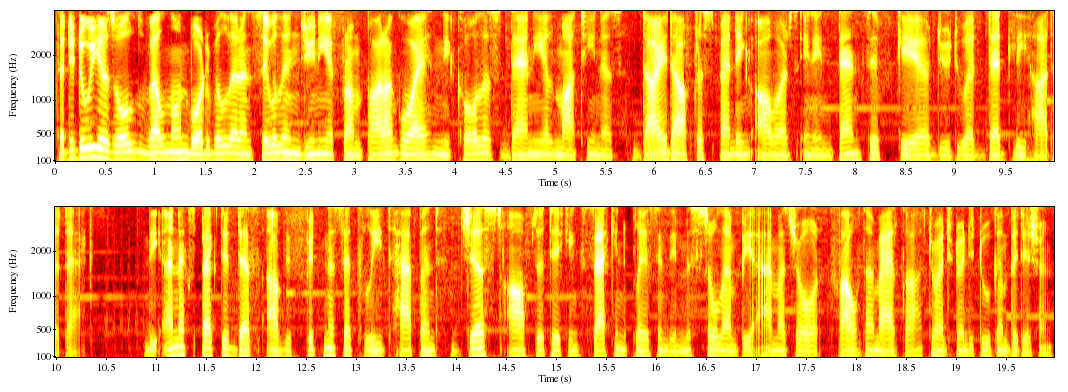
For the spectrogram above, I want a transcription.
32 years old, well-known bodybuilder and civil engineer from Paraguay, Nicolas Daniel Martinez, died after spending hours in intensive care due to a deadly heart attack. The unexpected death of the fitness athlete happened just after taking second place in the Mr. Olympia Amateur South America 2022 competition.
